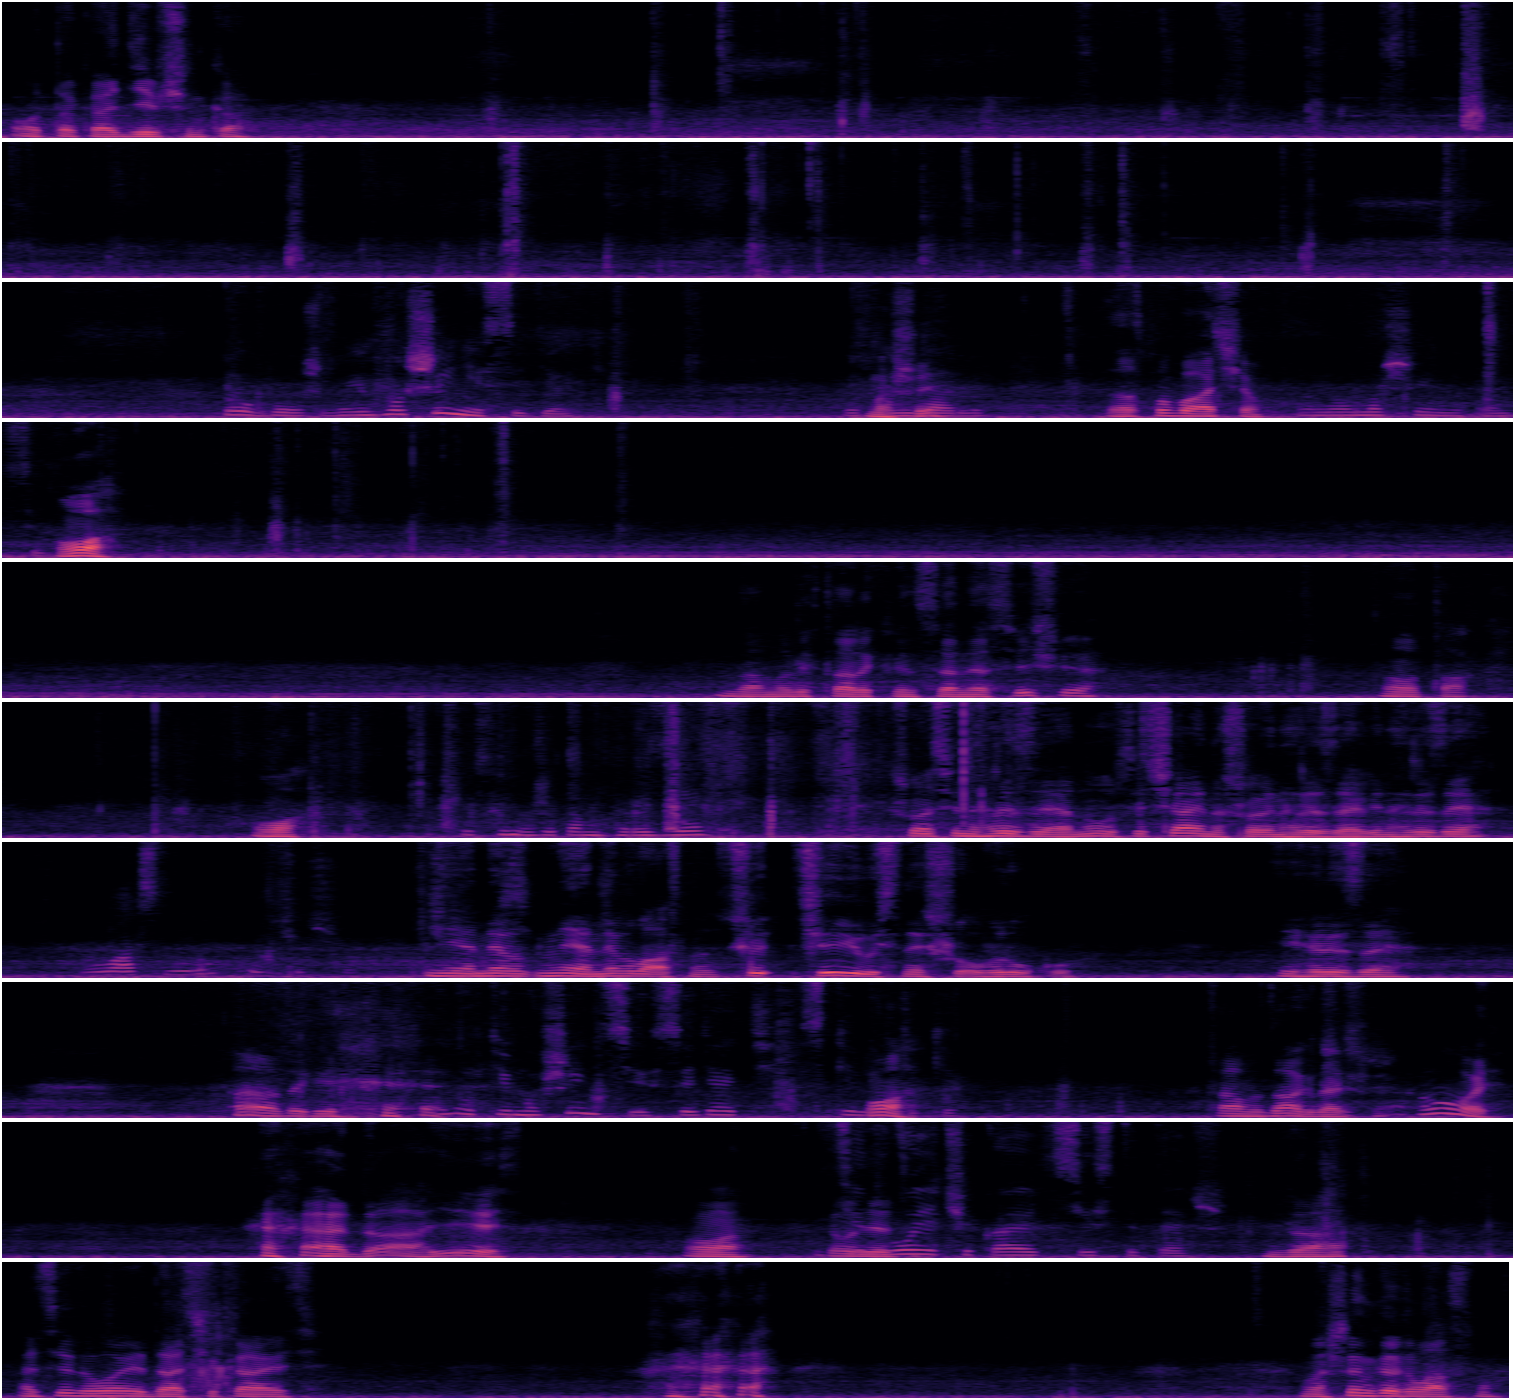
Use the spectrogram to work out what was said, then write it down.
от така дівчинка. О боже, мої в машині сидять. Отам Машині? далі. Зараз побачимо. Воно в машині там сидить. О! Да, ну ліхтарик він все не освічує. Ну отак. О, Щось він вже там гризе. щось він гризе. Ну, звичайно, що він гризе. Він гризе. Власну руку чи що? Ні, не, не, не власно. Чу, чиюсь знайшов руку. І гризе. А, такий. Ну, в тій машинці сидять скелетики. Там так далі. Ой. Ха-ха, да, є. О, Ці молодець. двоє чекають сісти теж. Да. А ці двоє, да, чекають. Машинка класна.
